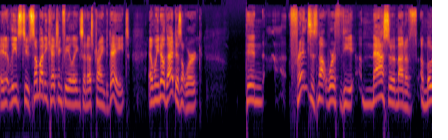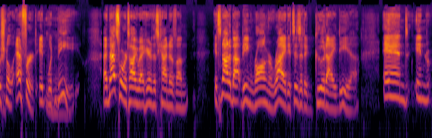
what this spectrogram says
and it leads to somebody catching feelings and us trying to date, and we know that doesn't work, then uh, friends is not worth the massive amount of emotional effort it would be. And that's what we're talking about here. This kind of um, it's not about being wrong or right. It's is it a good idea? And in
